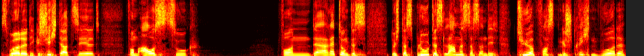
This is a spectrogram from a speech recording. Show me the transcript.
Es wurde die Geschichte erzählt vom Auszug, von der Errettung des, durch das Blut des Lammes, das an die Türpfosten gestrichen wurde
